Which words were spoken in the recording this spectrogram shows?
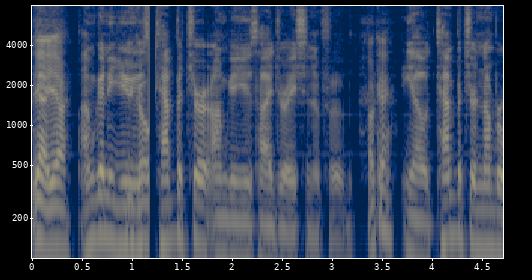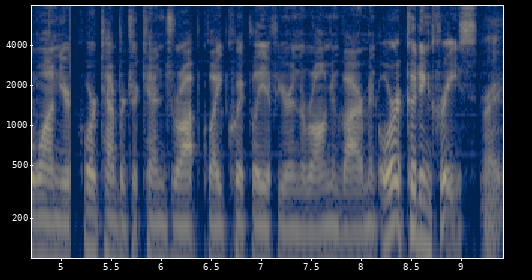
Yeah, yeah. I'm going to use temperature. I'm going to use hydration and food. Okay. You know, temperature number one, your core temperature can drop quite quickly if you're in the wrong environment, or it could increase Right.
